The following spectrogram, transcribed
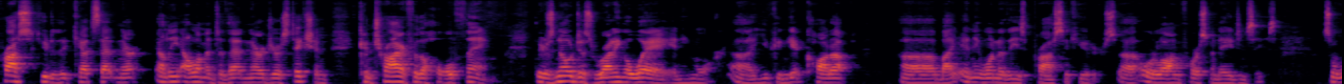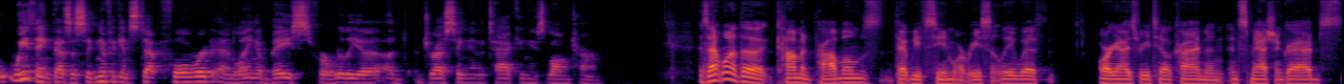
prosecutor that gets that in their any element of that in their jurisdiction can try for the whole thing. There's no just running away anymore. Uh, you can get caught up uh, by any one of these prosecutors uh, or law enforcement agencies. So we think that's a significant step forward and laying a base for really uh, addressing and attacking these long term. Is that one of the common problems that we've seen more recently with organized retail crime and, and smash and grabs?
